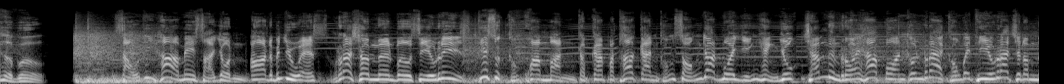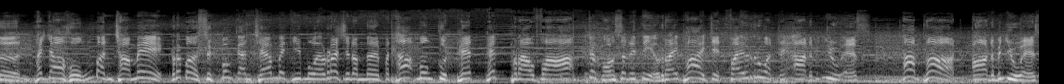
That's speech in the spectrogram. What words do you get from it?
เฮอร์เบิลเสา ร์ที่ 5 เมษายน RWS ราชดำเนินเวิลด์ซีรีส์ที่สุดของความมันกับการปะทะกันของ 2 ยอดมวยหญิงแห่งยุคแชมป์105 ปอนด์คนแรกของเวทีราชดำเนินพญาหงบัญชาเมฆระเบิดศึกป้องกันแชมป์เวทีมวยราชดำเนินปะทะมงกุฎเพชรเพชรพราวฟ้า เจ้าของสถิติไร้พ่าย7ไฟรวดใน RWS ห้ามพลาด RWS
